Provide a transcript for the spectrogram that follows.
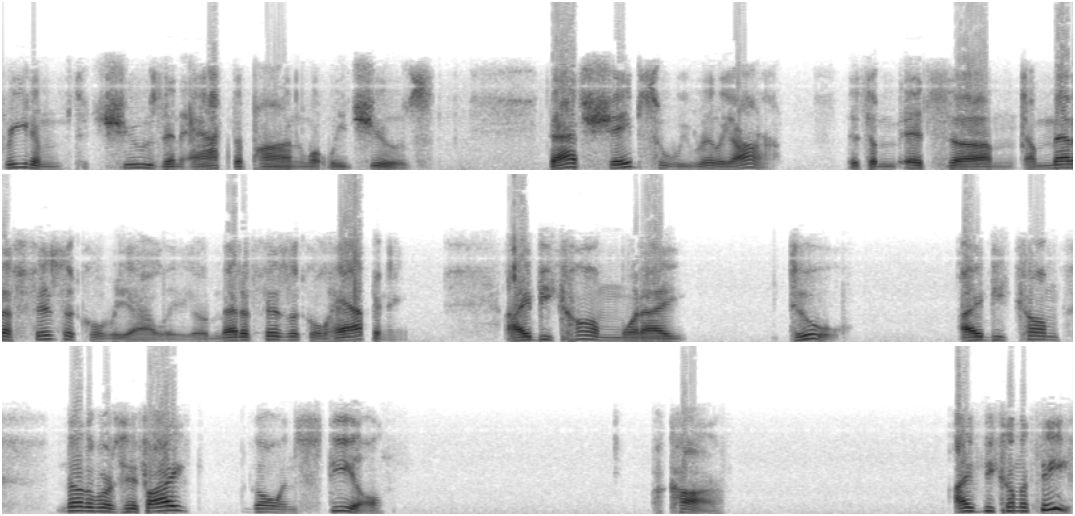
freedom to choose and act upon what we choose. That shapes who we really are. It's a it's um, a metaphysical reality or metaphysical happening. I become what I do. I become, in other words, if I go and steal a car, I've become a thief.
